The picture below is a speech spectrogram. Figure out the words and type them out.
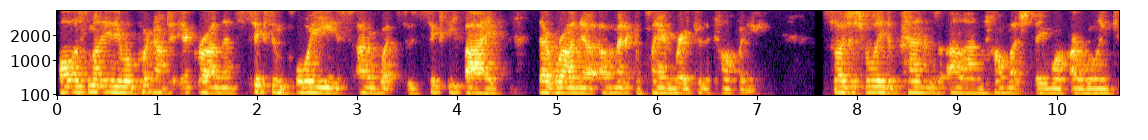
all this money they were putting out to ICHRA and then six employees out of what, so sixty-five that were on a, a medical plan right through the company. So it just really depends on how much they want, are willing to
